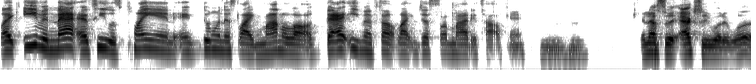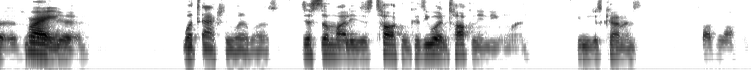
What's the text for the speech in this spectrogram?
Like even that, as he was playing and doing this like monologue, that even felt like just somebody talking. And that's actually what it was. Right. Yeah. What's actually what it was? Just somebody just talking because he wasn't talking to anyone. He was just kind of talking off in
